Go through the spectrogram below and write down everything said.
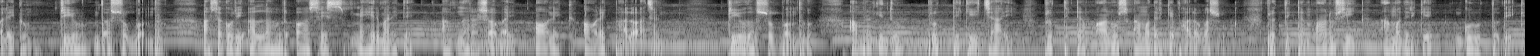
আলাইকুম, প্রিয় দর্শক বন্ধু। আশা করি আল্লাহর অশেষ মেহেরবানিতে আপনারা সবাই অনেক অনেক ভালো আছেন। প্রিয় দর্শক বন্ধু, আমরা কিন্তু প্রত্যেকেই চাই প্রত্যেকটা মানুষ আমাদেরকে ভালোবাসুক। প্রত্যেকটা মানুষই আমাদেরকে গুরুত্ব দিক।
